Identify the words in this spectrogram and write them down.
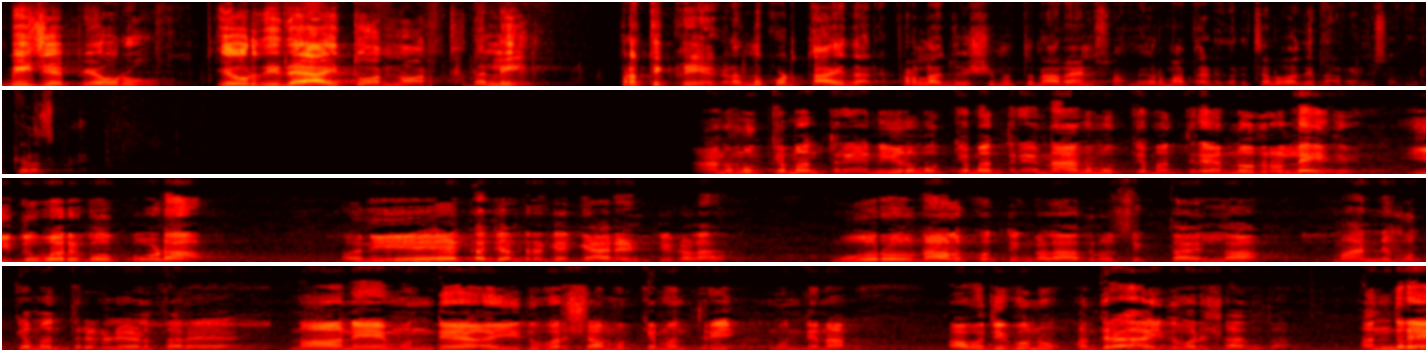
ಬಿ ಜೆ ಪಿಯವರು ಇವ್ರದ್ದು ಇದೇ ಆಯಿತು ಅನ್ನೋ ಅರ್ಥದಲ್ಲಿ ಪ್ರತಿಕ್ರಿಯೆಗಳನ್ನು ಕೊಡ್ತಾ ಇದ್ದಾರೆ. ಪ್ರಹ್ಲಾದ್ ಜೋಶಿ ಮತ್ತು ನಾರಾಯಣ ಸ್ವಾಮಿ ಅವರು ಮಾತಾಡಿದ್ದಾರೆ. ಚಲವಾದಿ ನಾರಾಯಣ ಸ್ವಾಮಿ ಅವರು ಕೇಳಿಸ್ಕೊಳ್ಳಿ. ನಾನು ಮುಖ್ಯಮಂತ್ರಿ, ನೀನು ಮುಖ್ಯಮಂತ್ರಿ, ನಾನು ಮುಖ್ಯಮಂತ್ರಿ ಅನ್ನೋದ್ರಲ್ಲೇ ಇದೆ. ಇದುವರೆಗೂ ಕೂಡ ಅನೇಕ ಜನರಿಗೆ ಗ್ಯಾರಂಟಿಗಳ ಮೂರು, ನಾಲ್ಕು ತಿಂಗಳಾದರೂ ಸಿಗ್ತಾ ಇಲ್ಲ. ಮಾನ್ಯ ಮುಖ್ಯಮಂತ್ರಿಗಳು ಹೇಳ್ತಾರೆ, ನಾನೇ ಮುಂದೆ ಐದು ವರ್ಷ ಮುಖ್ಯಮಂತ್ರಿ, ಮುಂದಿನ ಅವಧಿಗೂ ಅಂದ್ರೆ ಐದು ವರ್ಷ ಅಂತ. ಅಂದ್ರೆ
